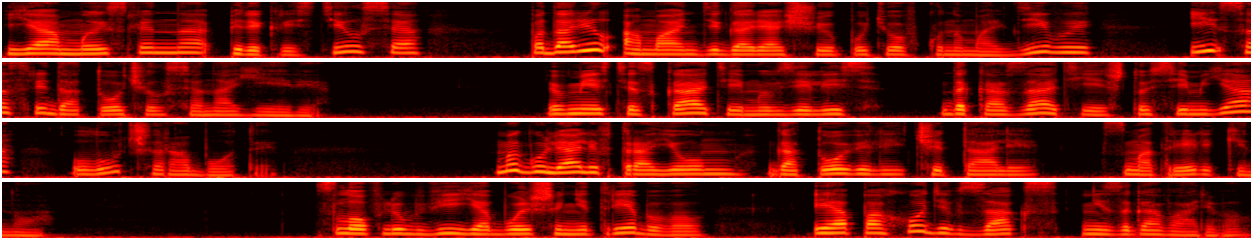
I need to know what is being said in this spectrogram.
я мысленно перекрестился, подарил Аманде горящую путевку на Мальдивы и сосредоточился на Еве. Вместе с Катей мы взялись доказать ей, что семья лучше работы. Мы гуляли втроем, готовили, читали, смотрели кино. Слов любви я больше не требовал и о походе в ЗАГС не заговаривал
